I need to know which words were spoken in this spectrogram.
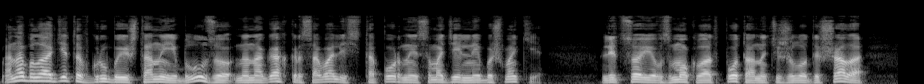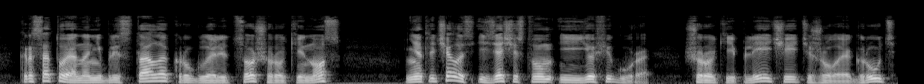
Она была одета в грубые штаны и блузу, на ногах красовались топорные самодельные башмаки. Лицо ее взмокло от пота, она тяжело дышала. Красотой она не блистала, круглое лицо, широкий нос. Не отличалась изяществом и ее фигура. Широкие плечи, тяжелая грудь,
